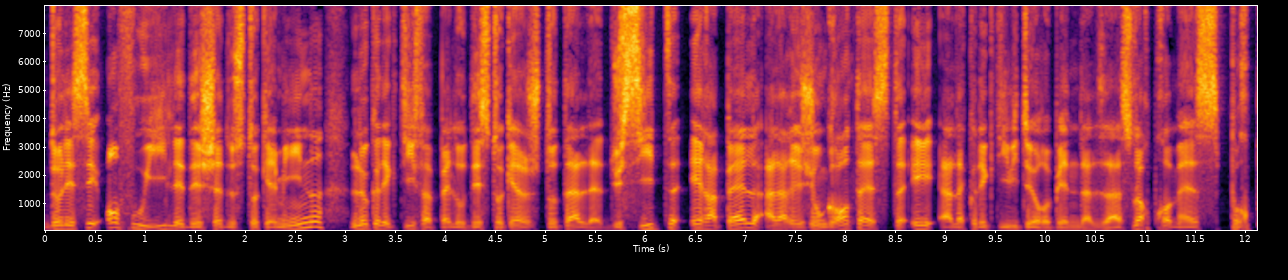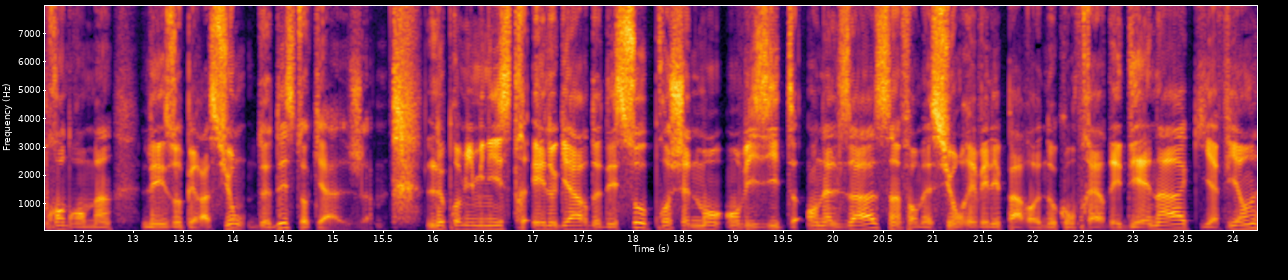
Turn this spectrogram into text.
de laisser enfouis les déchets de Stockamine. Le collectif appelle au déstockage total du site et rappelle à la région Grand Est et à la collectivité européenne d'Alsace leur promesse pour prendre en main les opérations de déstockage. Premier ministre et le garde des Sceaux prochainement en visite en Alsace, information révélée par nos confrères des DNA qui affirme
